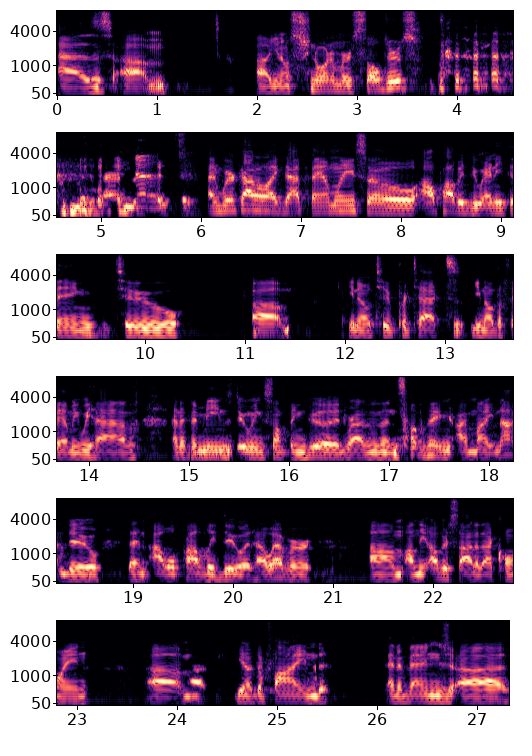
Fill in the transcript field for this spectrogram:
as. um uh, you know, Snortimer's soldiers. and, Yes. and we're kind of like that family. So I'll probably do anything to, um, you know, to protect, you know, the family we have. And if it means doing something good rather than something I might not do, then I will probably do it. However, um, on the other side of that coin, um, you know, to find and avenge, uh,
